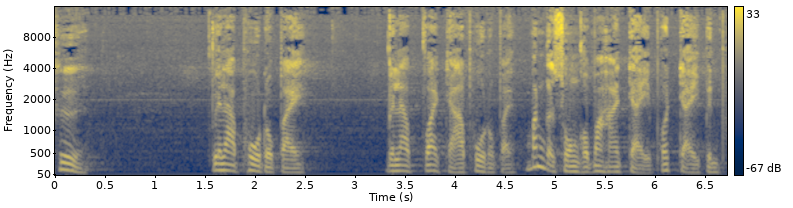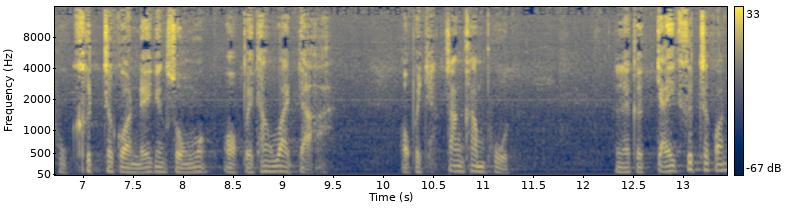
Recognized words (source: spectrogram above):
คือ เวลาพูดออกไป เวลาว่าจาพูดออกไป มันก็ทรงของมหาใจ เพราะใจเป็นผูกคิดจะก่อนได้ยังทรงออกไปทั้งว่าจาออกไปสร้างคำพูด แล้วก็ใจคิดจะก่อน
